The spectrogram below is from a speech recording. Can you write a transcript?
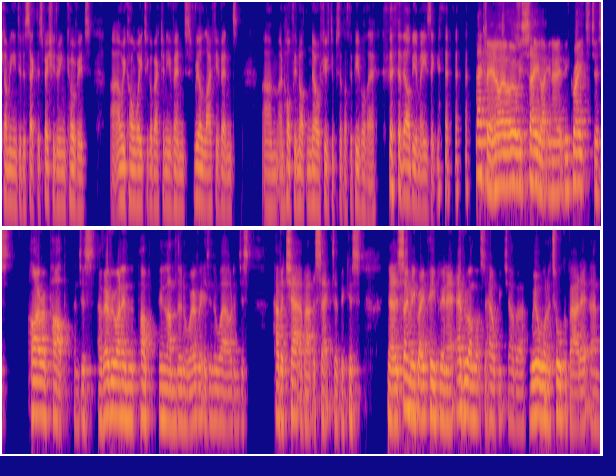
coming into the sector, especially during COVID. Uh, and we can't wait to go back to an event, real life event, um, and hopefully not know 50% of the people there. That'll be amazing. exactly. And I always say, like, you know, it'd be great to just hire a pub and just have everyone in the pub in London or wherever it is in the world and just have a chat about the sector because you know, there's so many great people in it. Everyone wants to help each other. We all want to talk about it. Um,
